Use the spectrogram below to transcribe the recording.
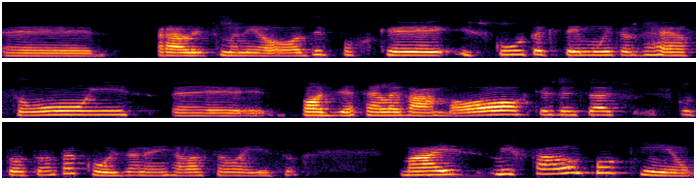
é, para leishmaniose, porque escuta que tem muitas reações, é, pode até levar à morte, a gente já escutou tanta coisa né, em relação a isso. Mas me fala um pouquinho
